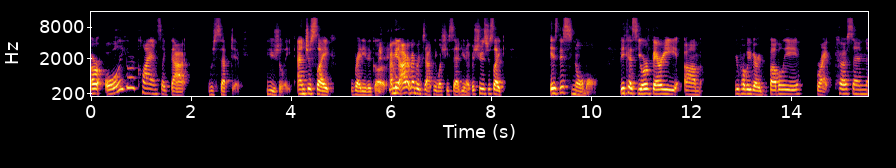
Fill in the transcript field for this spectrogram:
are all your clients like that receptive usually and just like ready to go? I mean, I don't remember exactly what she said, you know, but she was just like, Is this normal? because you're very um you're probably very bubbly bright person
